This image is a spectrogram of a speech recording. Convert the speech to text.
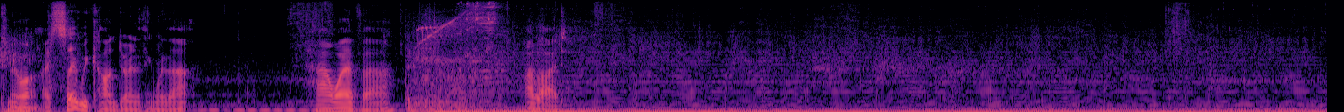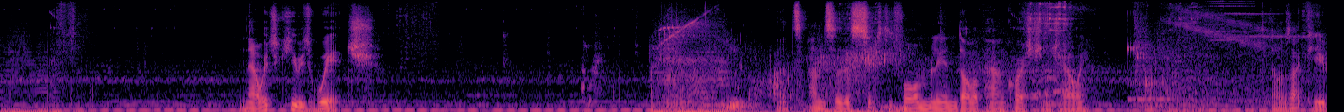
Do you know what? I say we can't do anything with that. However, I lied. Now, which cube is which? Let's answer this $64 million pound question, shall we? That was that cube.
